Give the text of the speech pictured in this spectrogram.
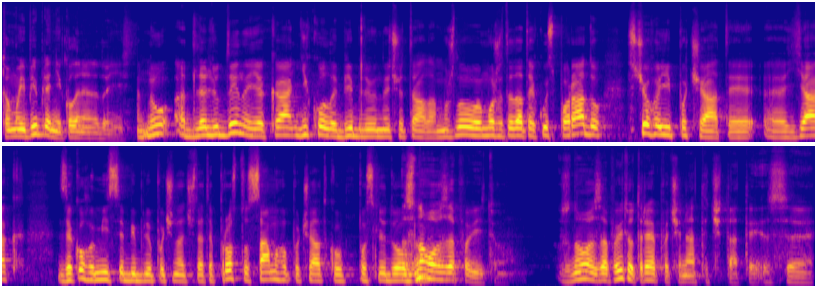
Тому і Біблія ніколи не надоїсть. Ну, а для людини, яка ніколи Біблію не читала, можливо, ви можете дати якусь пораду, з чого їй почати, е, як, з якого місця Біблію починати читати? Просто з самого початку, послідовно. З нового заповіту. З нового заповіту треба починати читати з е,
